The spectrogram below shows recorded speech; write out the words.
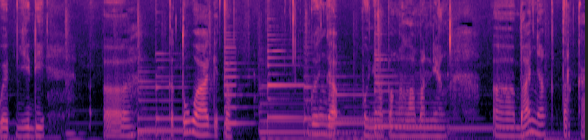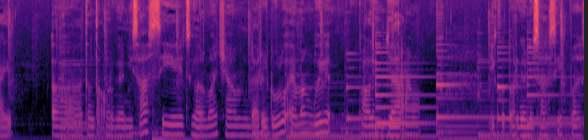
buat jadi uh, ketua gitu. Gue nggak punya pengalaman yang uh, banyak terkait uh, tentang organisasi segala macam. Dari dulu emang gue paling jarang ikut organisasi pas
